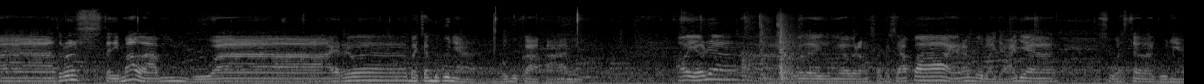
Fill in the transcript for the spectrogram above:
Ah, terus tadi malam gua akhirnya baca bukunya. Gue buka kan. Oh ya udah. Gue lagi nggak bareng siapa siapa akhirnya gue baca aja gue setel lagunya.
